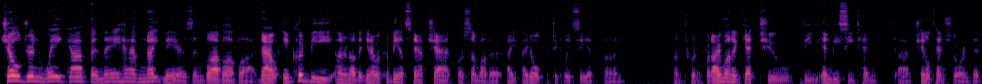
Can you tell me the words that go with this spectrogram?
children wake up and they have nightmares and blah blah blah. Now it could be on another you know it could be on snapchat or some other. I, I don't particularly see it on on twitter. But i want to get to the nbc 10 uh, channel 10 story that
